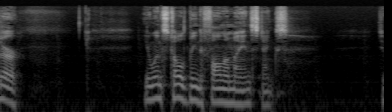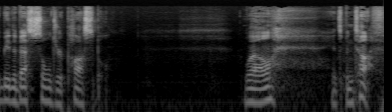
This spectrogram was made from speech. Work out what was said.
Sir, you once told me to follow my instincts, to be the best soldier possible. Well, it's been tough.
